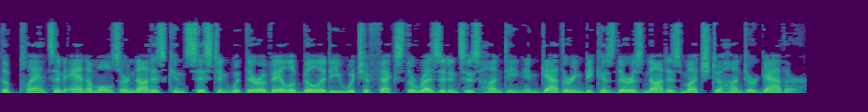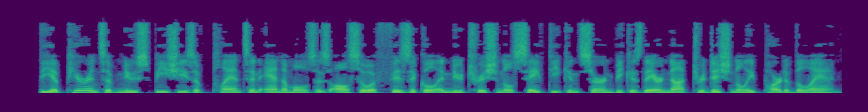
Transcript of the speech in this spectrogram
The plants and animals are not as consistent with their availability which affects the residents' hunting and gathering because there is not as much to hunt or gather. The appearance of new species of plants and animals is also a physical and nutritional safety concern because they are not traditionally part of the land.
